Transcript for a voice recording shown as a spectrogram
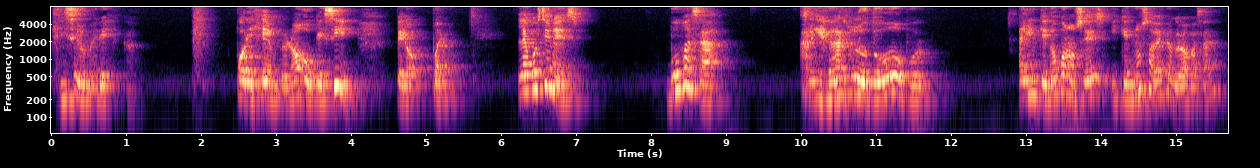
que ni se lo merezca. por ejemplo, ¿no? O que sí. Pero bueno, la cuestión es, ¿vos vas a arriesgarlo todo por alguien que no conoces y que no sabes lo que va a pasar?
